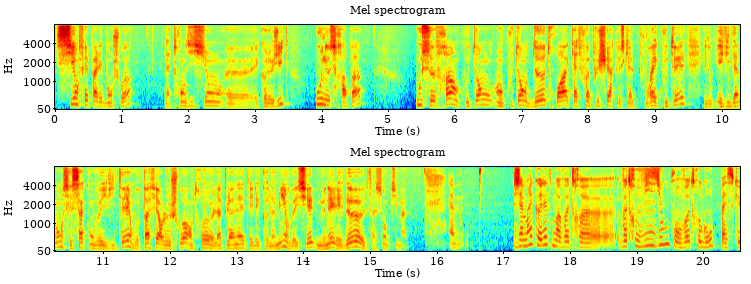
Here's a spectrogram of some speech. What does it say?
Si on ne fait pas les bons choix, la transition écologique ou ne sera pas, ou se fera en coûtant, en coûtant 2, 3, 4 fois plus cher que ce qu'elle pourrait coûter. Et donc évidemment, c'est ça qu'on veut éviter. On ne veut pas faire le choix entre la planète et l'économie. On va essayer de mener les deux de façon optimale. Euh, J'aimerais connaître moi votre euh, votre vision pour votre groupe parce que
